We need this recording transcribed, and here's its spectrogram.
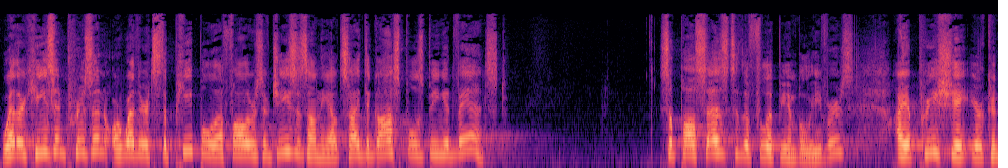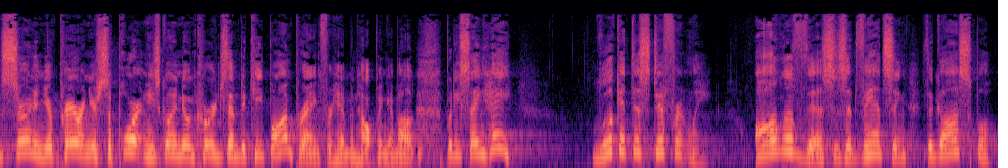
whether he's in prison or whether it's the people, the followers of Jesus on the outside, the gospel is being advanced. So Paul says to the Philippian believers, I appreciate your concern and your prayer and your support, and he's going to encourage them to keep on praying for him and helping him out. But he's saying, hey, look at this differently. All of this is advancing the gospel.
